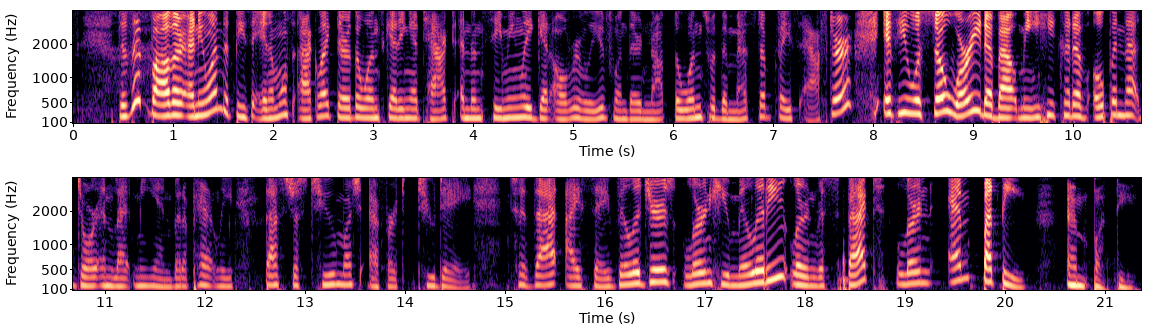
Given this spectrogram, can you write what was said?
Does it bother anyone that these animals act like they're the ones getting attacked and then seemingly get all relieved when they're not the ones with the messed up face after? If he was so worried about me, he could have opened that door and let me in, but apparently that's just too much effort today. To that I say, villagers, learn humility, learn respect, learn empathy. Empathy.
